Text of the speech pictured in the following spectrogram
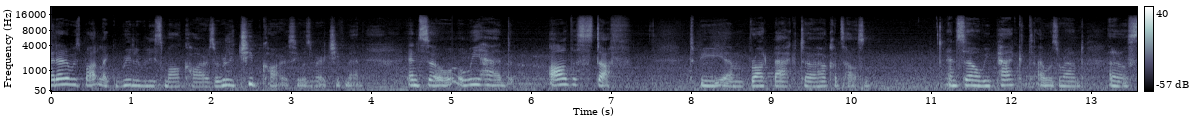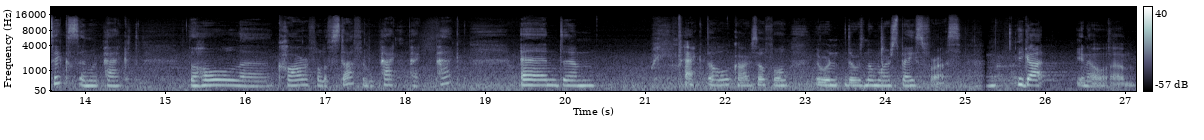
my dad always bought like really really small cars or really cheap cars. He was a very cheap man, and so we had all the stuff to be um, brought back to Herkratshausen. And so we packed. I was around I don't know six, and we packed the whole uh, car full of stuff, and we packed, packed, packed, and um, we packed the whole car so full there were there was no more space for us. He got you know. Um,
